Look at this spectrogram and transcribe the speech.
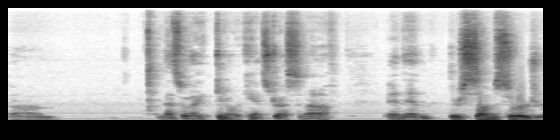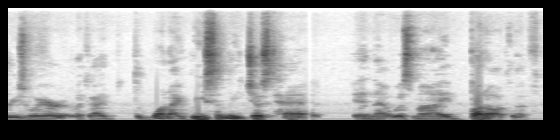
Um, and that's what I, you know, I can't stress enough. And then there's some surgeries where, like I, the one I recently just had, and that was my buttock lift.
